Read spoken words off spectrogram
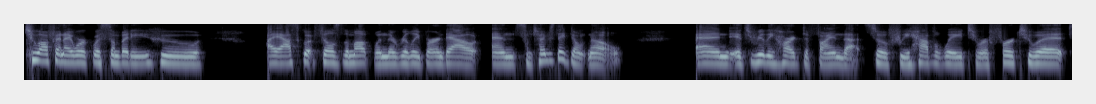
Too often, I work with somebody who I ask what fills them up when they're really burned out, and sometimes they don't know. And it's really hard to find that. So, if we have a way to refer to it,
